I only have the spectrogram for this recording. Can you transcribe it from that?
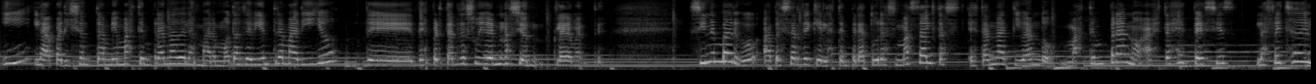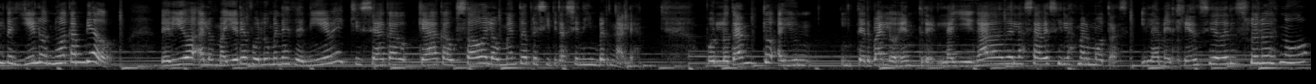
y la aparición también más temprana de las marmotas de vientre amarillo de despertar de su hibernación, claramente. Sin embargo, a pesar de que las temperaturas más altas están activando más temprano a estas especies, la fecha del deshielo no ha cambiado, debido a los mayores volúmenes de nieve que, se que ha causado el aumento de precipitaciones invernales. Por lo tanto, hay un intervalo entre la llegada de las aves y las marmotas y la emergencia del suelo desnudo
